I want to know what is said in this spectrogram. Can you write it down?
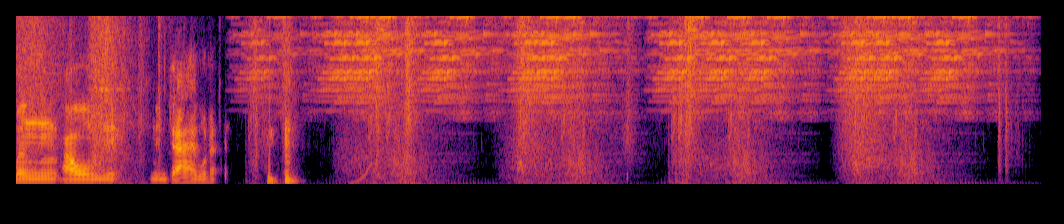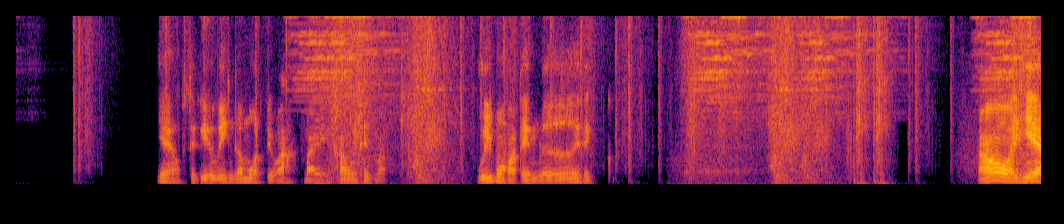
มึงเอานินจาให้กูด้วยเหี้ย่สกิลวิ่งก็หมดเดี๋ยววะไปเข้าไม่ถึงหรอกอุ้ยหมอเต็มเลยสิเอ้าไอ้เหี้ย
